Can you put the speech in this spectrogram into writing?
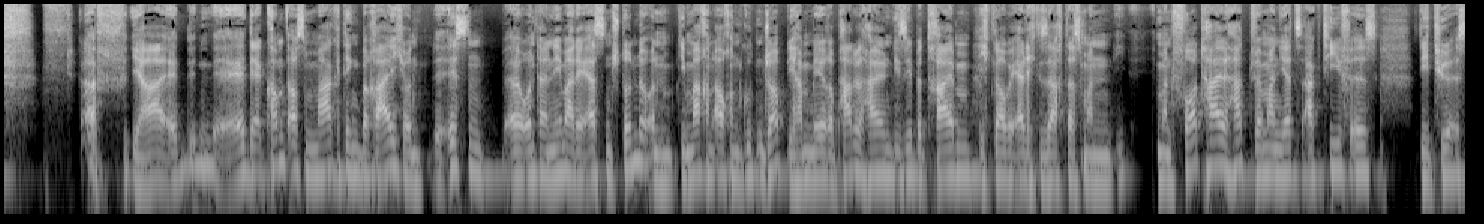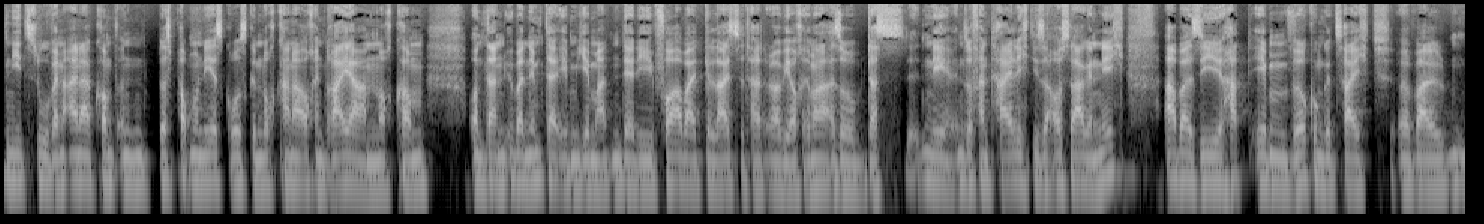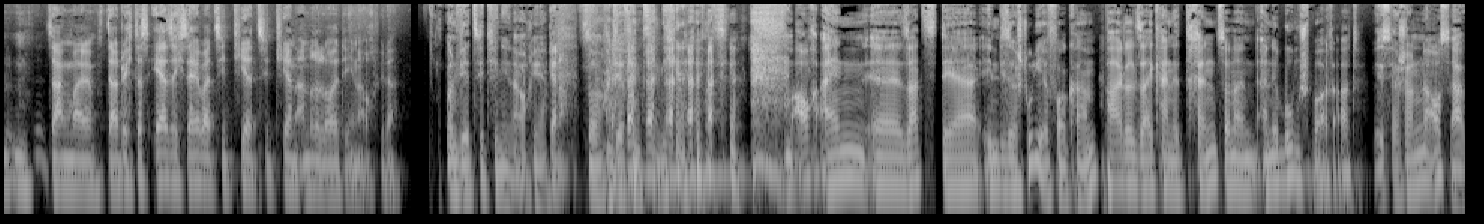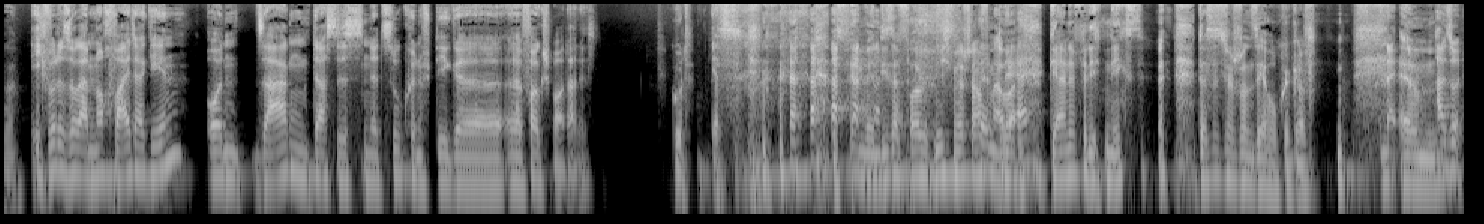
Ja, äh, der kommt aus dem Marketingbereich und ist ein äh, Unternehmer der ersten Stunde und die machen auch einen guten Job. Die haben mehrere Paddelhallen, die sie betreiben. Ich glaube ehrlich gesagt, dass man man Vorteil hat, wenn man jetzt aktiv ist die Tür ist nie zu. Wenn einer kommt und das Portemonnaie ist groß genug, kann er auch in drei Jahren noch kommen. Und dann übernimmt er eben jemanden, der die Vorarbeit geleistet hat oder wie auch immer. Also das, nee, insofern teile ich diese Aussage nicht. Aber sie hat eben Wirkung gezeigt, äh, weil, sagen wir mal, dadurch, dass er sich selber zitiert, zitieren andere Leute ihn auch wieder. Und wir zitieren ihn auch hier. Genau. So ja funktioniert. auch ein äh, Satz, der in dieser Studie vorkam. Padel sei keine Trend, sondern eine Boomsportart. Ist ja schon eine Aussage. Ich würde sogar noch weitergehen und sagen, dass es eine zukünftige äh, Volkssportart ist. Gut. Jetzt. Das werden wir in dieser Folge nicht mehr schaffen, aber gerne für die nächste. Das ist ja schon sehr hochgegriffen. Ähm, also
